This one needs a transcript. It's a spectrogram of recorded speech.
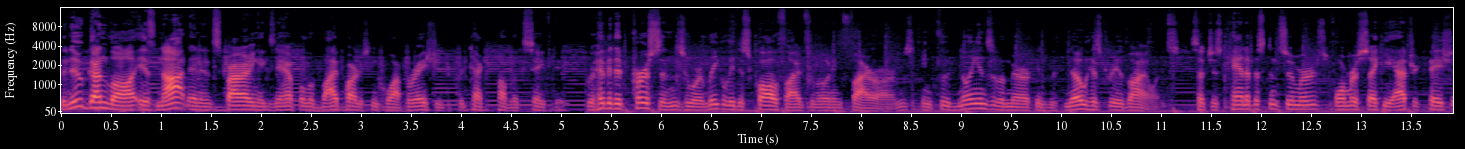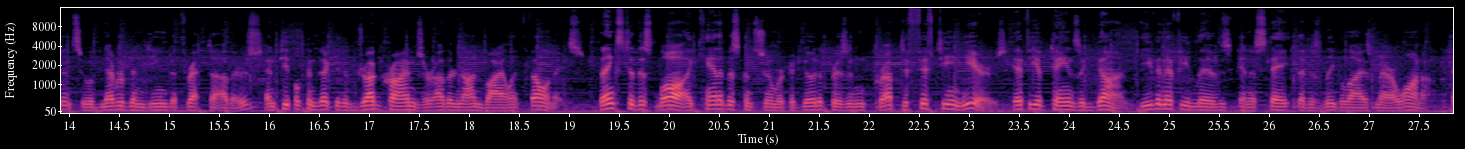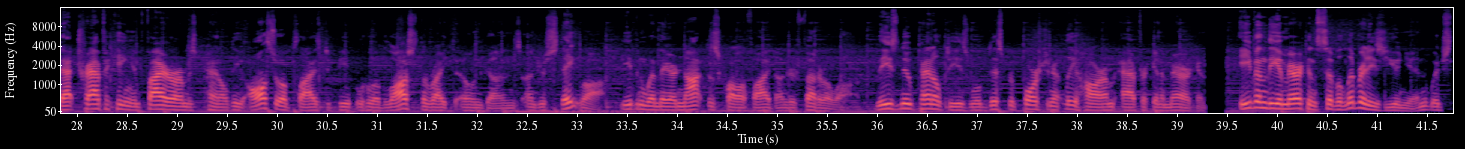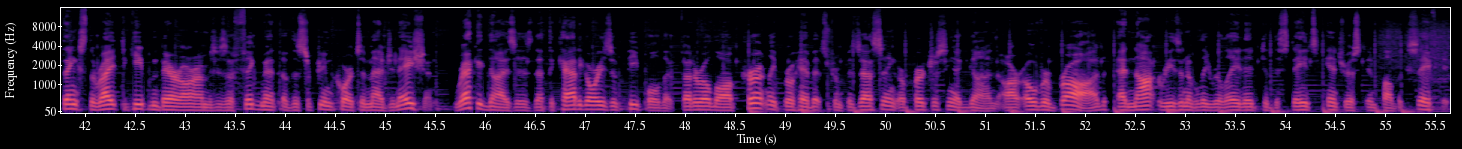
The new gun law is not an inspiring example of bipartisan cooperation to protect public safety. Prohibited persons who are legally disqualified from owning firearms include millions of Americans with no history of violence, such as cannabis consumers, former psychiatric patients who have never been deemed a threat to others, and people convicted of drug crimes or other nonviolent felonies. Thanks to this law, a cannabis consumer could go to prison for up to 15 years if he obtains a gun, even if he lives in a state that has legalized marijuana. That trafficking in firearms penalty also applies to people who have lost the right to own guns under state law, even when they are not disqualified under federal law. These new penalties will disproportionately harm African Americans. Even the American Civil Liberties Union, which thinks the right to keep and bear arms is a figment of the Supreme Court's imagination, recognizes that the categories of people that federal law currently prohibits from possessing or purchasing a gun are overbroad and not reasonably related to the state's interest in public safety.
